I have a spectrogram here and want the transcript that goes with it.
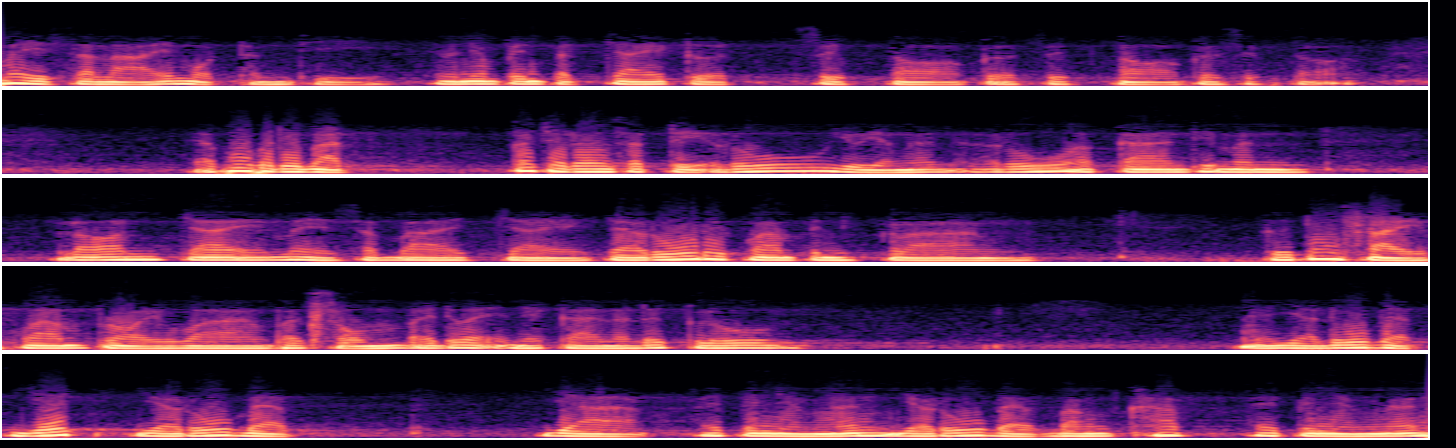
ไม่สลายหมดทันที มันยังเป็นปัจจัยเกิดสืบต่อ เกิดสืบต่อ เกิดสืบต่อ แต่ผู้ปฏิบัติก็จะเริญสติรู้อยู่อย่างนั้น รู้อาการที่มัน ร้อนใจไม่สบายใจ แต่รู้ด้วยความเป็นกลาง คือต้องใส่ความปล่อยวางผสมไปด้วยในการระลึกรู้อย่ารู้แบบยึด อย่ารู้แบบอยากให้เป็นอย่างนั้น อย่ารู้แบบบังคับให้เป็นอย่างนั้น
